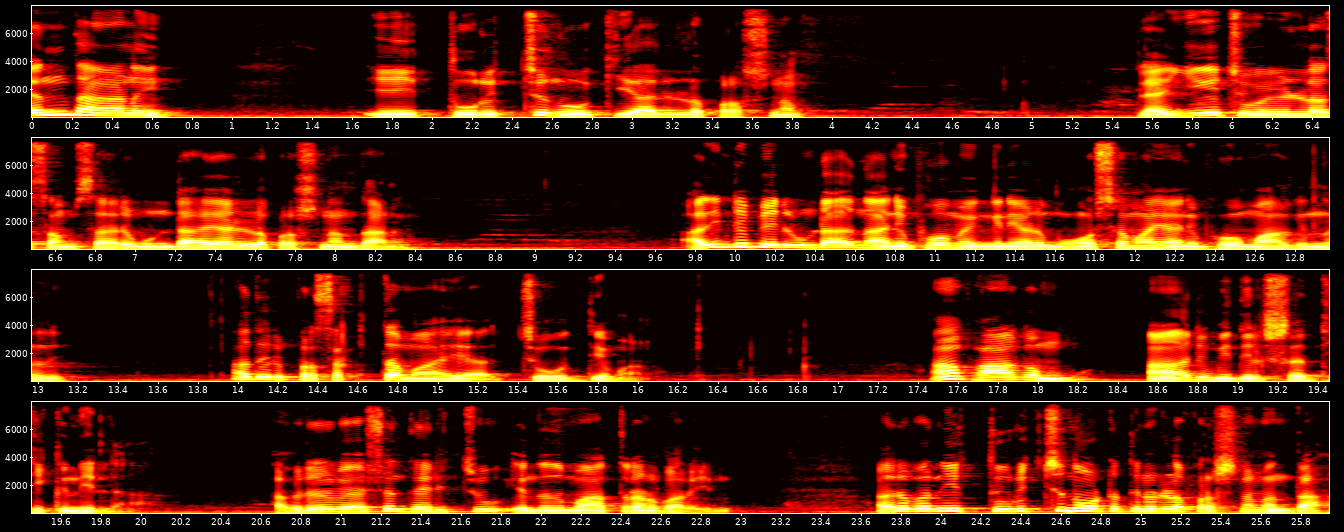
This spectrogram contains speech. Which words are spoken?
എന്താണ് ഈ തുറിച്ചു നോക്കിയാലുള്ള പ്രശ്നം? ലൈംഗിക ചുവയുള്ള സംസാരം ഉണ്ടായാലുള്ള പ്രശ്നം എന്താണ്? അതിന്റെ പേരിൽ ഉണ്ടാകുന്ന അനുഭവം എങ്ങനെയാണ് മോശമായ അനുഭവമാകുന്നത്? അതൊരു പ്രസക്തമായ ചോദ്യമാണ്. ആ ഭാഗം ആരും ഇതിൽ ശ്രദ്ധിക്കുന്നില്ല. അവരൊരു വേഷം ധരിച്ചു എന്നത് മാത്രമാണ് പറയുന്നത്. അവർ പറഞ്ഞു ഈ തുറിച്ചു നോട്ടത്തിനുള്ള പ്രശ്നം എന്താ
